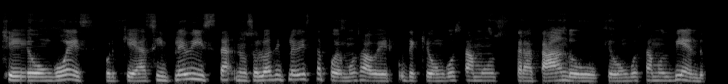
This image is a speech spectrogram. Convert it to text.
qué hongo es, porque a simple vista, no solo a simple vista podemos saber de qué hongo estamos tratando o qué hongo estamos viendo.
